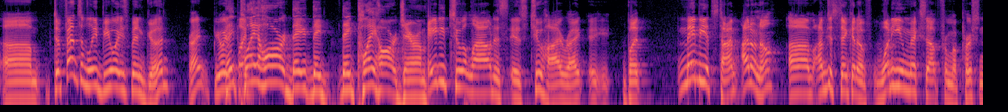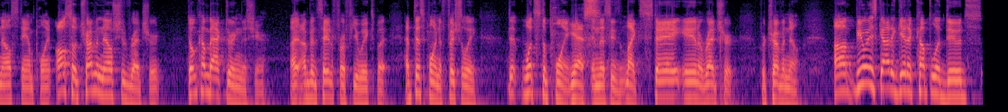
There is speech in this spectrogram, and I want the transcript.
Um, defensively, BYU's been good, right? BYU's they play hard. They, they, they play hard, Jarom. 82 allowed is, is too high, right? Uh, But maybe it's time. I don't know. Um, I'm just thinking of what do you mix up from a personnel standpoint. Also, Trevin Knell should redshirt. Don't come back during this year. I, I've been saying it for a few weeks, but at this point, officially, th- what's the point Yes. in this season? Like, stay in a red shirt for Trevin Knell. Um, BYU's got to get a couple of dudes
